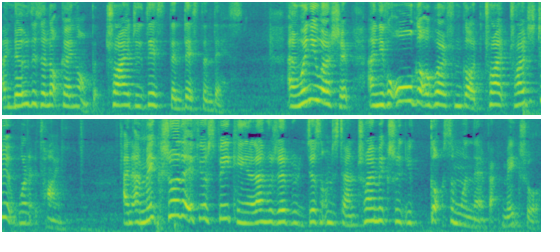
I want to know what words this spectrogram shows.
I know there's a lot going on, but try do this, then this, then this. And when you worship and you've all got a word from God, try, try to do it one at a time. And, and make sure that if you're speaking in a language everybody doesn't understand, try and make sure you've got someone there. In fact, make sure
